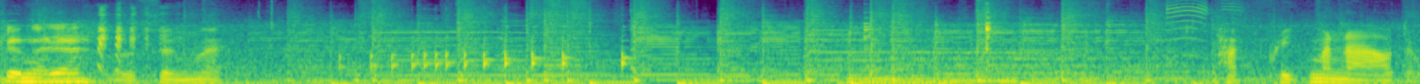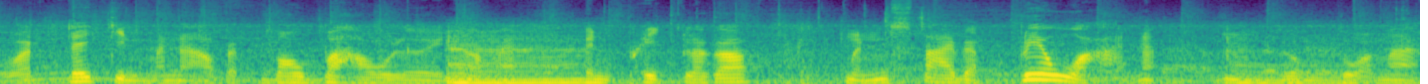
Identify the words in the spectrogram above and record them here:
ขึ้นแล้วใช่ไหมรู้ซึ้งเลยผัดพริกมะนาวแต่ว่าได้กลิ่นมะนาวแบบเบาๆเลยนะไหมเป็นพริกแล้วก็เหมือนสไตล์แบบเปรี้ยวหวานอะอืมลงตัวมาก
